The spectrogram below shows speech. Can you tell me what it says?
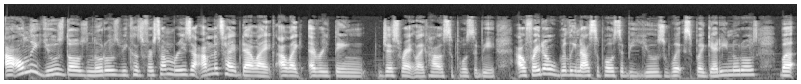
I only use those noodles because for some reason I'm the type that like I like everything just right like how it's supposed to be. Alfredo really not supposed to be used with spaghetti noodles, but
